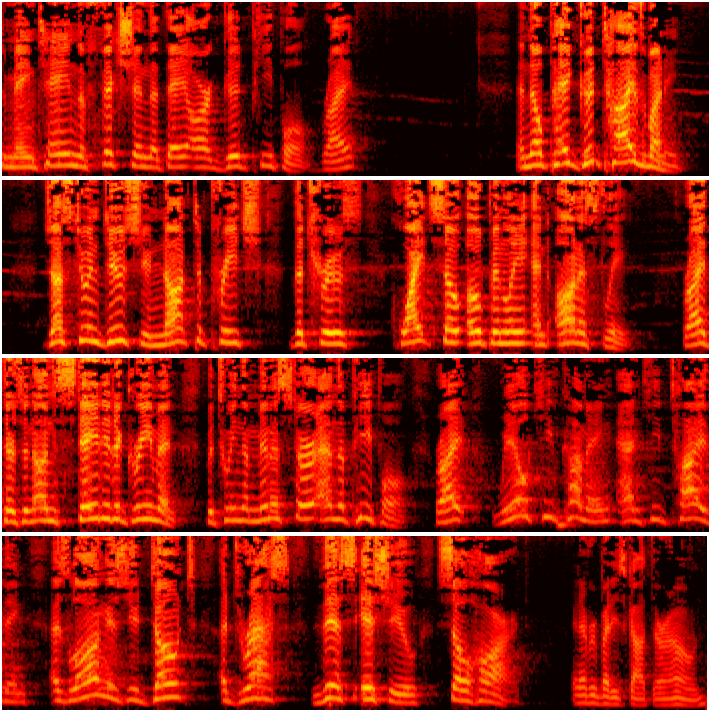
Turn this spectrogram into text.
to maintain the fiction that they are good people, right? And they'll pay good tithe money just to induce you not to preach the truth quite so openly and honestly. Right? There's an unstated agreement between the minister and the people, right? We'll keep coming and keep tithing as long as you don't address this issue so hard. And everybody's got their own.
